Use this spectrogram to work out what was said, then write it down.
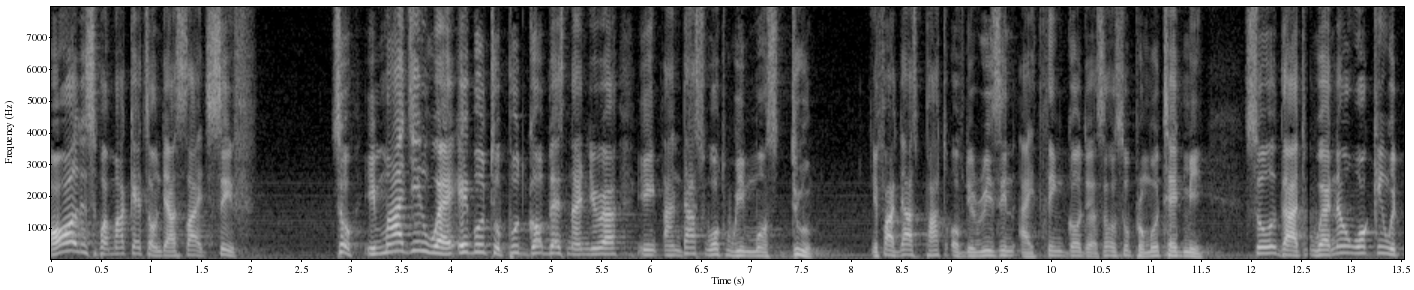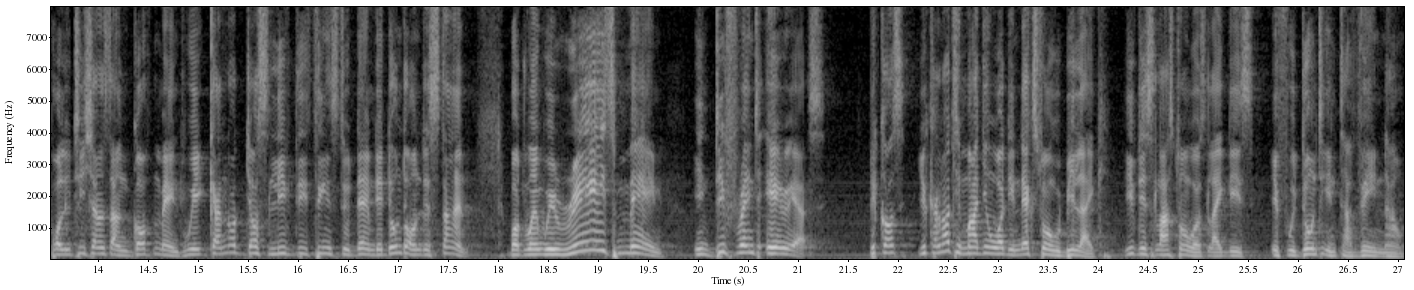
All the supermarkets on their side, safe. So imagine we're able to put God bless Nigeria in, and that's what we must do. In fact, that's part of the reason I think God has also promoted me. So that we're now working with politicians and government. We cannot just leave these things to them. They don't understand. But when we raise men in different areas, Because you cannot imagine what the next one will be like if this last one was like this, if we don't intervene now.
